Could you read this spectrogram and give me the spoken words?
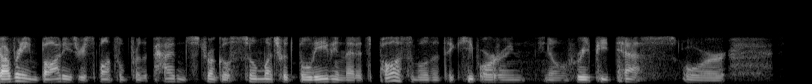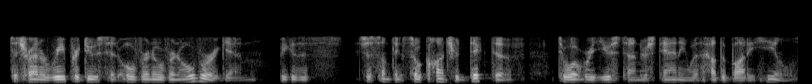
governing bodies responsible for the patent struggle so much with believing that it's possible that they keep ordering, you know, repeat tests or to try to reproduce it over and over and over again because it's just something so contradictive to what we're used to understanding with how the body heals.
